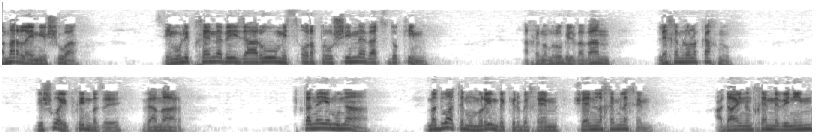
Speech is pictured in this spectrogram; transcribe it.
אמר להם ישוע, שימו לבכם והיזהרו משעור הפרושים והצדוקים. אך הם אמרו בלבבם, לחם לא לקחנו. ישוע הבחין בזה, ואמר, קטני אמונה, מדוע אתם אומרים בקרבכם שאין לכם לחם? עדיין אינכם מבינים,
